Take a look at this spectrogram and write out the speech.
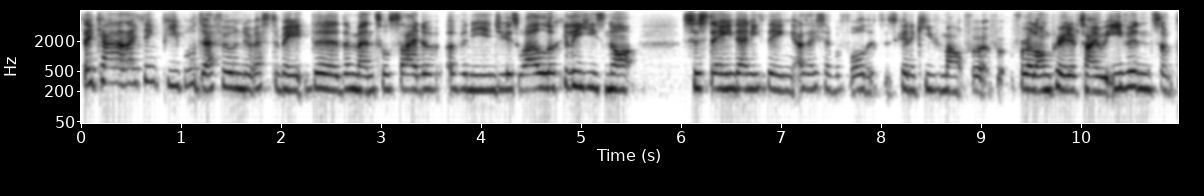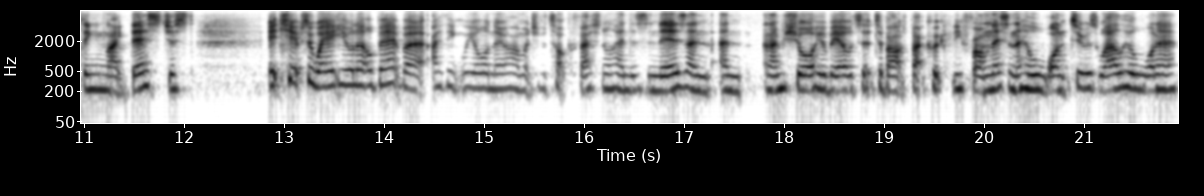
They can, and I think people definitely underestimate the the mental side of, of a knee injury as well. Luckily, he's not sustained anything, as I said before, that's going to keep him out for, for, for a long period of time. But even something like this, just it chips away at you a little bit. But I think we all know how much of a top professional Henderson is, and and, and I'm sure he'll be able to, to bounce back quickly from this, and he'll want to as well. He'll want to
